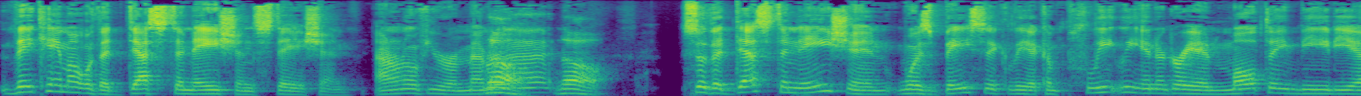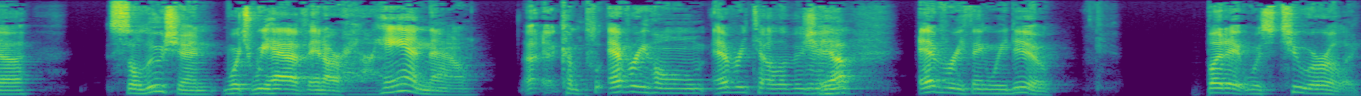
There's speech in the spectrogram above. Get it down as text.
They came out with a destination station. I don't know if you remember no, that. no, So the destination was basically a completely integrated multimedia solution, which we have in our hand now. Uh, compl- every home, every television, Yep. everything we do. But it was too early.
